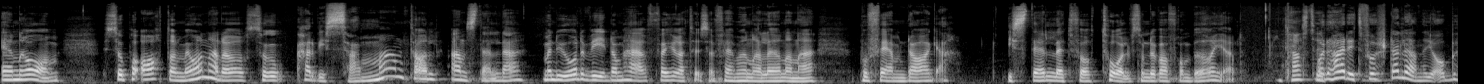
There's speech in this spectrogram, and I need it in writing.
ändra om. Så på 18 månader så hade vi samma antal anställda men då gjorde vi de här 4500 lönerna på fem dagar. Istället för 12 som det var från början. Fantastiskt. Var det här ditt första lönejobb?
